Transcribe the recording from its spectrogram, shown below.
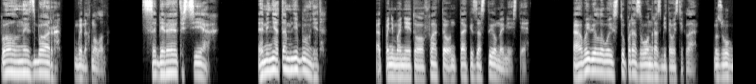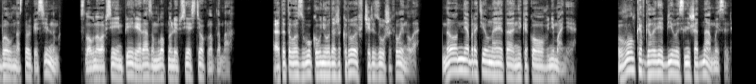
«Полный сбор», — выдохнул он. «Собирают всех. А меня там не будет». От понимания этого факта он так и застыл на месте. а вывел его из ступора звон разбитого стекла. Звук был настолько сильным, словно во всей империи разом лопнули все стекла в домах. От этого звука у него даже кровь через уши хлынула, но он не обратил на это никакого внимания. У волка в голове билась лишь одна мысль.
